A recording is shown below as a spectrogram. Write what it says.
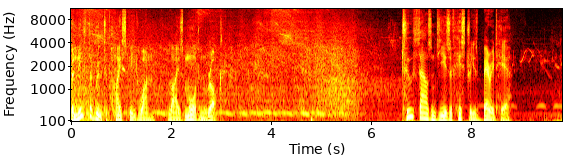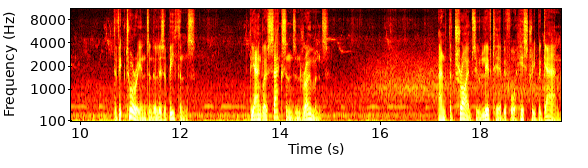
Beneath the route of High Speed 1 lies more than rock. 2,000 years of history is buried here. The Victorians and Elizabethans, the Anglo-Saxons and Romans, and the tribes who lived here before history began.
